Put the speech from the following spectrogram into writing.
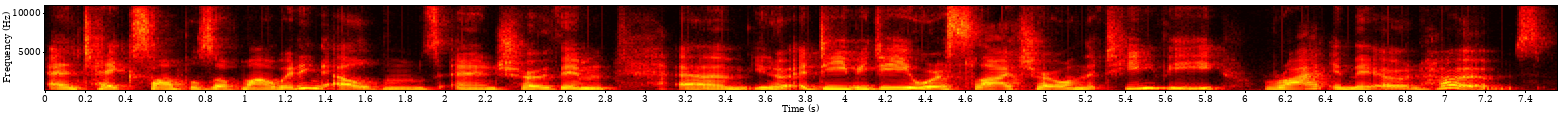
and take samples of my wedding albums and show them, um, you know, a DVD or a slideshow on the TV right in their own homes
